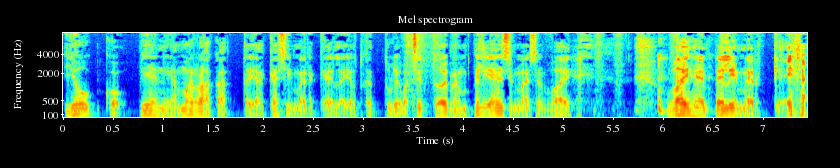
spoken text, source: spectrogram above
joukko pieniä marakatteja käsimerkeillä, jotka tulivat sitten toimimaan peli ensimmäisen vaiheen, vaiheen pelimerkkeinä.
